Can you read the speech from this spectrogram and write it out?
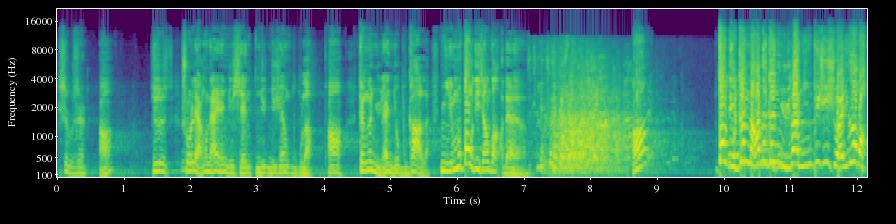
是不是啊？就是说两个男人你就先你就你就先污了啊，跟个女人你就不干了，你们到底想咋的？啊？到底跟男的跟女的，你必须选一个吧？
